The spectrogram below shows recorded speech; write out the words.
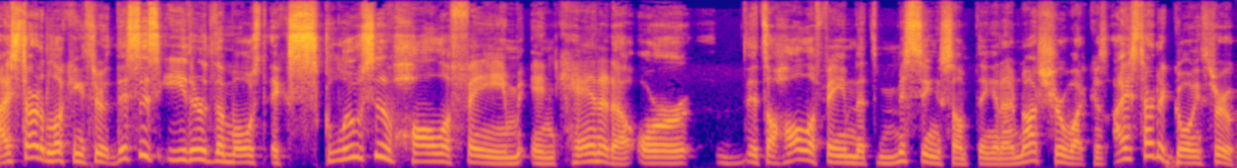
I started looking through. This is either the most exclusive Hall of Fame in Canada, or it's a Hall of Fame that's missing something, and I'm not sure what. Because I started going through.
